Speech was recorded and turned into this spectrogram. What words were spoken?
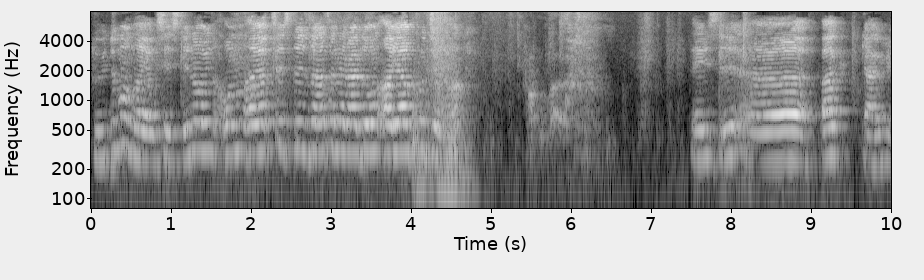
duydum onun ayak seslerini. Onun, onun ayak sesleri zaten herhalde onun ayağı kocaman. Neyse. eee, bak gelme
